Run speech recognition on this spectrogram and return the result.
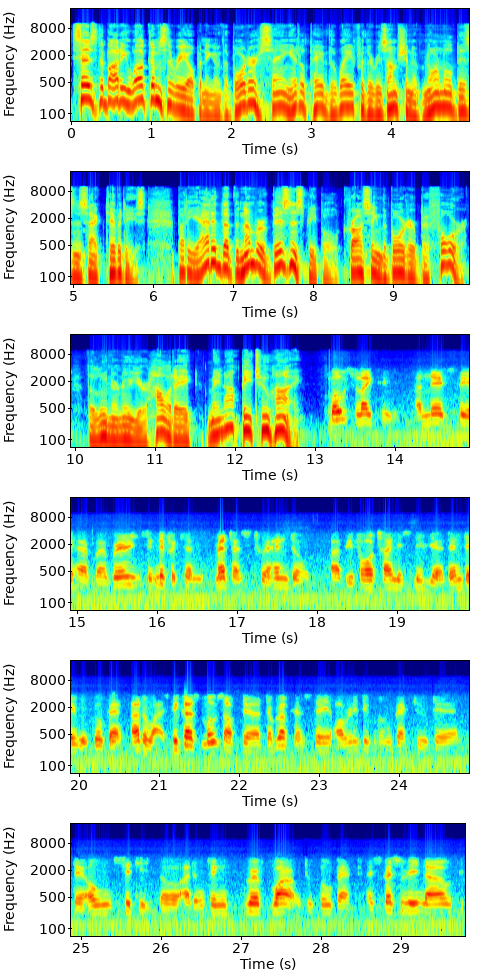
says the body welcomes the reopening of the border, saying it'll pave the way for the resumption of normal business activities. But he added that the number of business people crossing the border before the Lunar New Year holiday may not be too high. Unless they have a very significant matters to handle uh, before Chinese New Year, then they will go back. Otherwise, because most of the, the workers they already going back to their their own city, so I don't think worthwhile to go back. Especially now, the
